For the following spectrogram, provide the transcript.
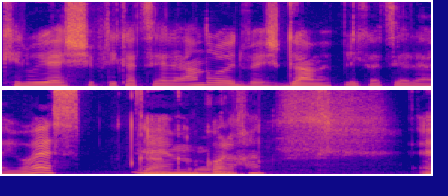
כאילו יש אפליקציה לאנדרואיד ויש גם אפליקציה ל-iOS, כן, אמ, כמובן. כל אחד. אמ,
